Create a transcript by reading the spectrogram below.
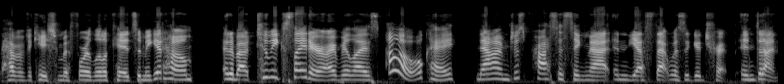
have a vacation with four little kids and we get home and about 2 weeks later I realize, "Oh, okay. Now I'm just processing that. And yes, that was a good trip and done.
